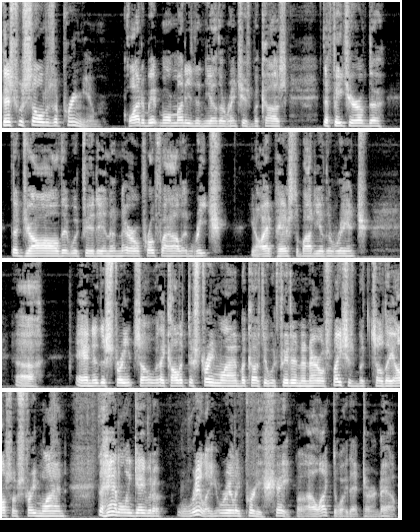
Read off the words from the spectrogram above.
This was sold as a premium, quite a bit more money than the other wrenches because the feature of the the jaw that would fit in a narrow profile and reach, you know, out past the body of the wrench. Uh, and the stream, so they call it the streamline because it would fit in the narrow spaces, but so they also streamlined the handle and gave it a really, really pretty shape. I like the way that turned out.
